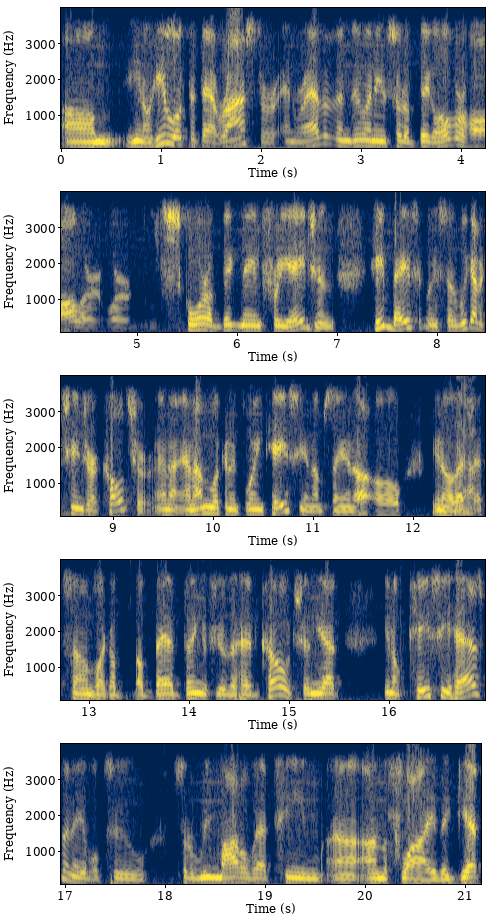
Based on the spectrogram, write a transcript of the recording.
um, you know, he looked at that roster and rather than do any sort of big overhaul or, or score a big name free agent, he basically said we got to change our culture. And I, and I'm looking at Dwane Casey and I'm saying, uh oh, you know that yeah. that sounds like a, a bad thing if you're the head coach. And yet, you know, Casey has been able to sort of remodel that team uh, on the fly. They get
